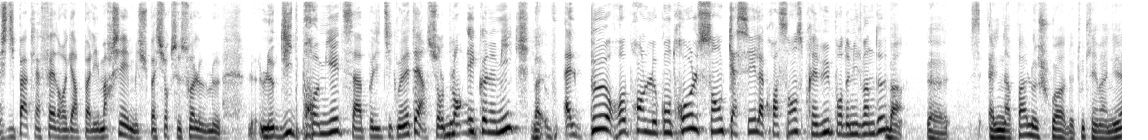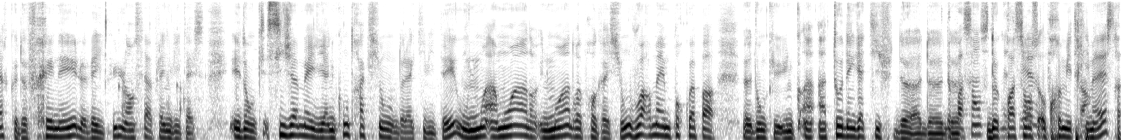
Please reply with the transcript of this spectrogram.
je dis pas que la Fed regarde pas les marchés, mais je suis pas sûr que ce soit le, le, guide premier de sa politique monétaire. Sur le plan économique, bah, elle peut reprendre le contrôle sans casser la croissance prévue pour 2022 elle n'a pas le choix de toutes les manières que de freiner le véhicule lancé à pleine vitesse. Et donc, si jamais il y a une contraction de l'activité ou une, un moindre, une moindre progression, voire même, pourquoi pas, euh, donc un, taux négatif de, de, de, croissance, de croissance, au premier trimestre,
